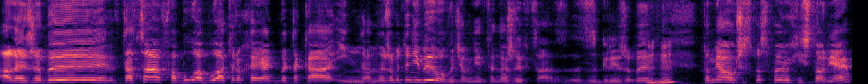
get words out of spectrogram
ale żeby ta cała fabuła była trochę jakby taka inna, no żeby to nie było wyciągnięte na żywca z, z gry, żeby Mhm. to miało wszystko swoją historię,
